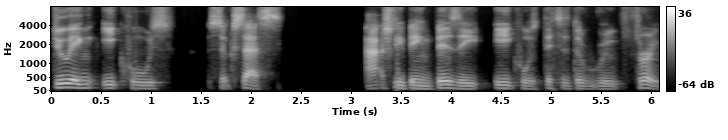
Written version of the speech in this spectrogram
doing equals success. Actually being busy equals this is the route through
